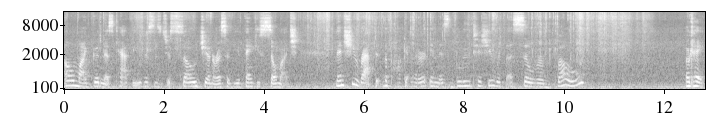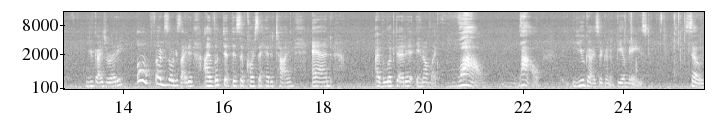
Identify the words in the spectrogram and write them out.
Oh my goodness, Kathy, this is just so generous of you. Thank you so much. Then she wrapped the pocket letter in this blue tissue with a silver bow. Okay, you guys ready? Oh, I'm so excited. I looked at this, of course, ahead of time, and I've looked at it and I'm like, wow, wow, you guys are gonna be amazed. So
